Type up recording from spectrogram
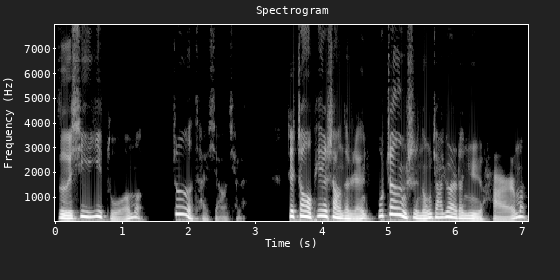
仔细一琢磨，这才想起来，这照片上的人不正是农家院的女孩吗？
